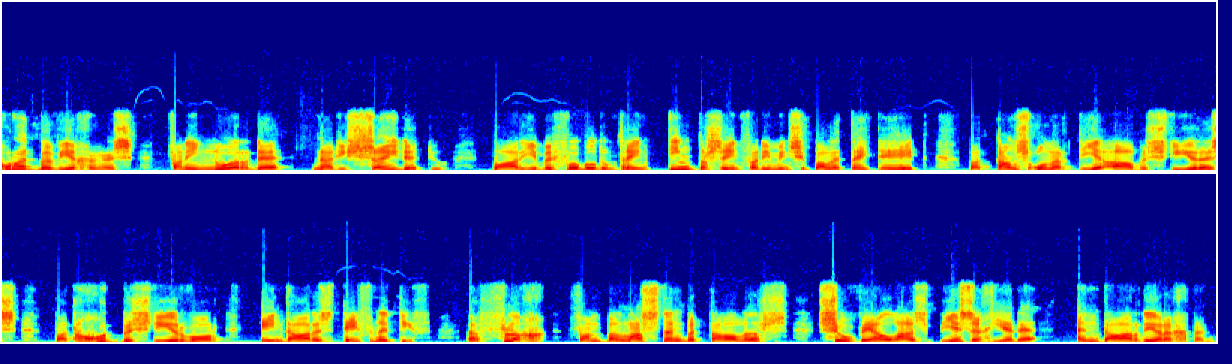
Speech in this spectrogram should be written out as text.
groot beweging is van die noorde na die suide toe waar jy byvoorbeeld omtrent 10% van die munisipaliteite het wat tans onder DA bestuur is wat goed bestuur word en daar is definitief 'n vlug van belastingbetalers sowel as besighede in daardie rigting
